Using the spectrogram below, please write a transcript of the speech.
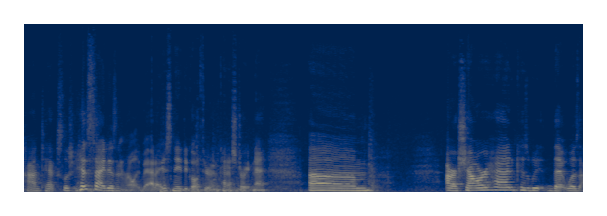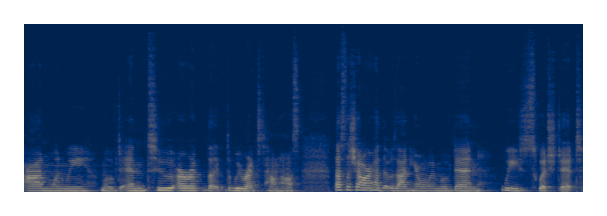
contact solution. His side isn't really bad. I just need to go through and kind of straighten it. Um, our shower head because we that was on when we moved into our rent like we rent a townhouse that's the shower head that was on here when we moved in. We switched it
